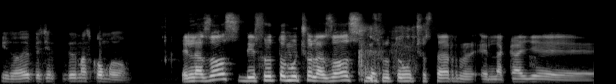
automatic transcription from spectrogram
¿Y dónde te sientes más cómodo? En las dos, disfruto mucho las dos, disfruto mucho estar en la calle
